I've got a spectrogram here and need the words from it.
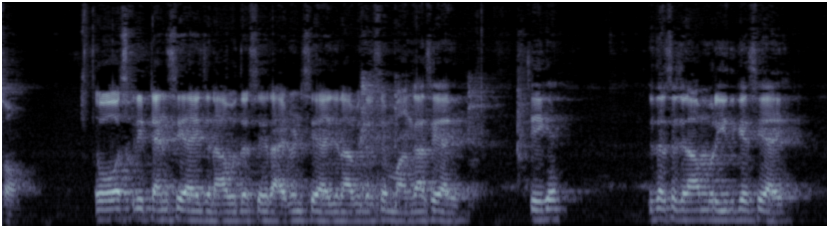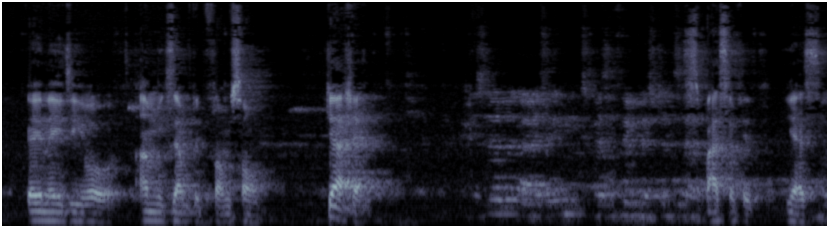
सॉन्ग तो वो स्क्री टेन से आए जनाब उधर से रायवेंड से आए जनाब इधर से मांगा से आए ठीक है इधर से जनाब मुरीद कैसे आए? कहे, नहीं जी, वो एम एग्जाम्प्टेड फ्रॉम सॉन्ग क्या है? Specific yes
